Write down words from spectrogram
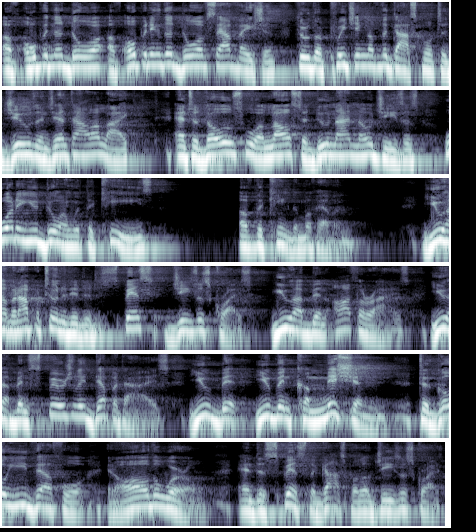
of opening the door, of opening the door of salvation through the preaching of the gospel to Jews and Gentile alike, and to those who are lost and do not know Jesus, what are you doing with the keys of the kingdom of heaven? You have an opportunity to dispense Jesus Christ. You have been authorized. You have been spiritually deputized. You've been, you've been commissioned to go ye therefore in all the world and dispense the gospel of Jesus Christ.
